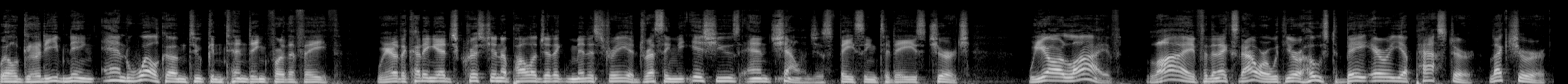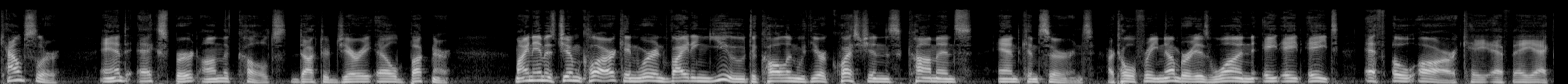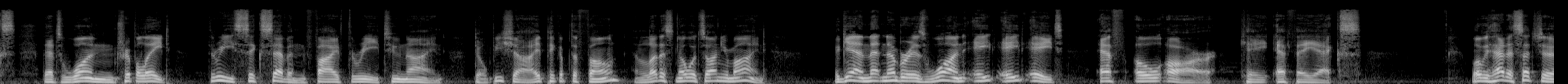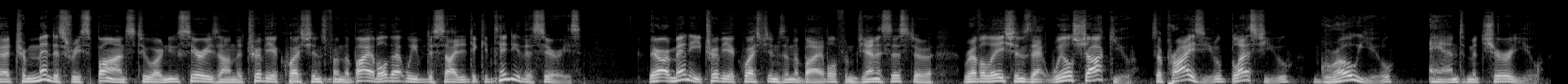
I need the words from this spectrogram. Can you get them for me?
Well, good evening and welcome to Contending for the Faith. We are the cutting edge Christian apologetic ministry addressing the issues and challenges facing today's church. We are live, live for the next hour with your host, Bay Area pastor, lecturer, counselor, and expert on the cults, Dr. Jerry L. Buckner. My name is Jim Clark, and we're inviting you to call in with your questions, comments, and concerns. Our toll free number is 1 888 F O R K F A X. That's 1 367 5329. Don't be shy. Pick up the phone and let us know what's on your mind. Again, that number is 1 888 F O R K F A X. Well, we've had a, such a tremendous response to our new series on the trivia questions from the Bible that we've decided to continue this series. There are many trivia questions in the Bible, from Genesis to Revelations, that will shock you, surprise you, bless you, grow you, and mature you.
